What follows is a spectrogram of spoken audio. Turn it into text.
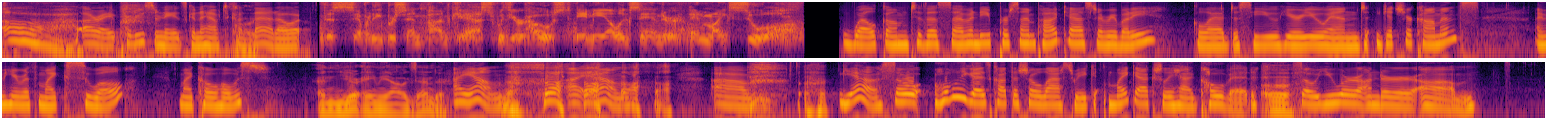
Oh, all right. Producer Nate's going to have to cut Sorry. that out. The 70% podcast with your host, Amy Alexander and Mike Sewell. Welcome to the 70% podcast, everybody. Glad to see you, hear you, and get your comments. I'm here with Mike Sewell, my co host. And you're Amy Alexander. I am. I am. Um, yeah. So hopefully you guys caught the show last week. Mike actually had COVID. So you were under um,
